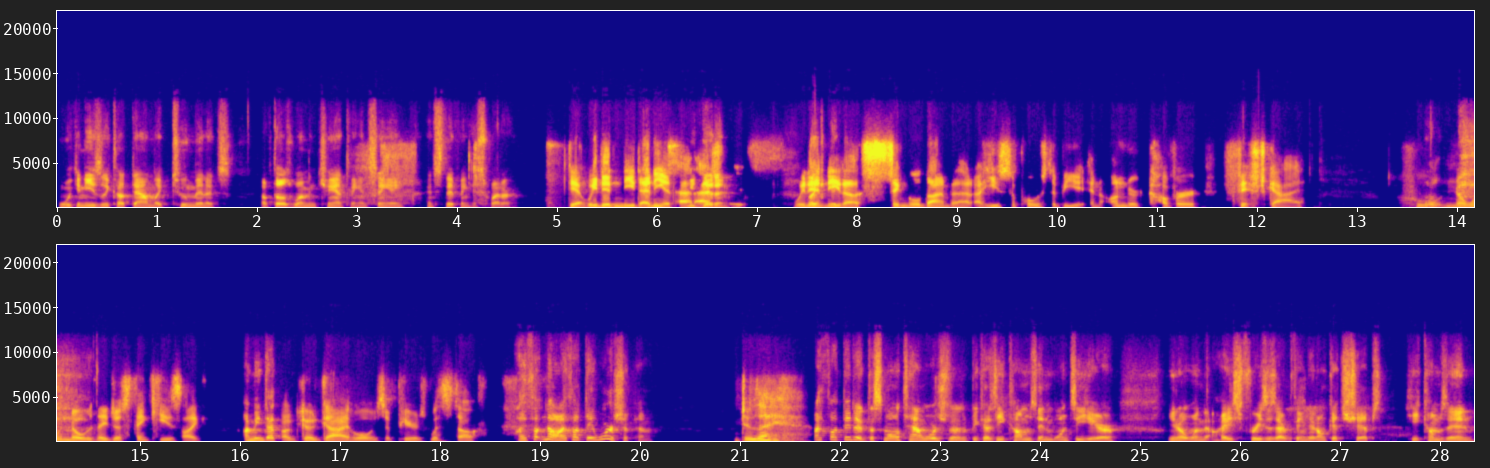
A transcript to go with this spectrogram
We can easily cut down like two minutes of those women chanting and singing and sniffing his sweater. Yeah, we didn't need any of that. We didn't. We didn't need a single dime of that. Uh, He's supposed to be an undercover fish guy who Well- no one knows. They just think he's like I mean that a good guy who always appears with stuff. I thought no, I thought they worship him. Do they? I thought they did. The small town worships him because he comes in once a year. You know, when the ice freezes everything, they don't get ships. He comes in,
